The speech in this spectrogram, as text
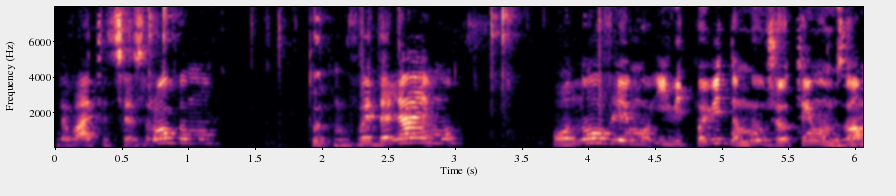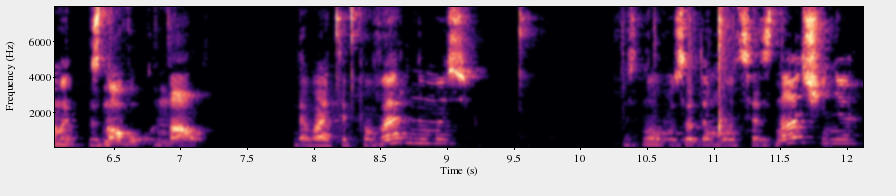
Давайте це зробимо. Тут ми видаляємо, оновлюємо, і відповідно ми вже отримаємо з вами знову null. Давайте повернемось. Знову задамо це значення.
